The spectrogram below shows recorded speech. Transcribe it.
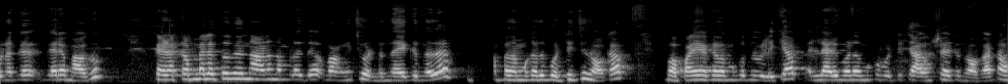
ഗുണകരമാകും. കിഴക്കമ്പലത്ത് നിന്നാണ് നമ്മളിത് വാങ്ങിച്ചു കൊണ്ടുവന്നേക്കുന്നത്. അപ്പൊ നമുക്കത് പൊട്ടിച്ച് നോക്കാം. പപ്പായൊക്കെ നമുക്കൊന്ന് വിളിക്കാം. എല്ലാവരും കൂടെ നമുക്ക് പൊട്ടിച്ച് ആഘോഷമായിട്ട് നോക്കാം കേട്ടോ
